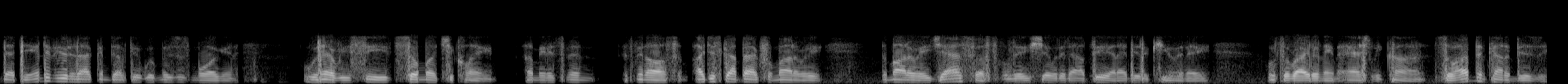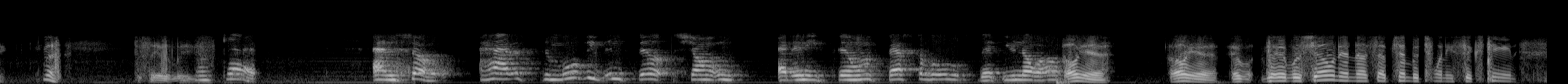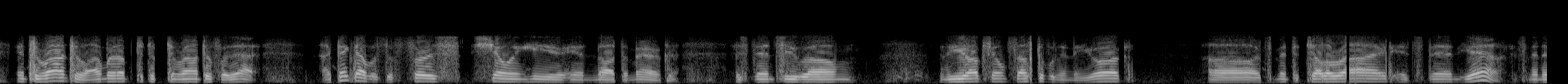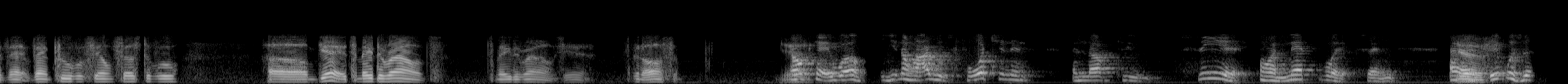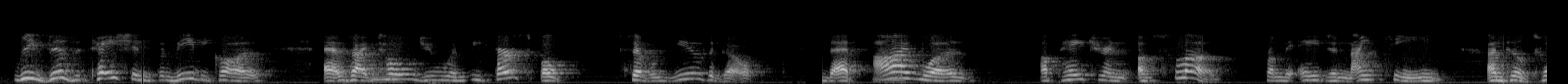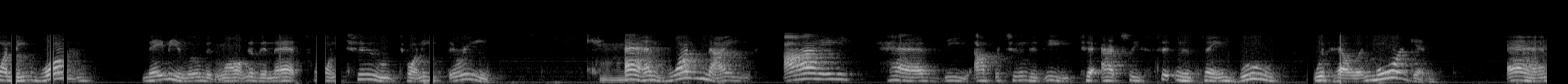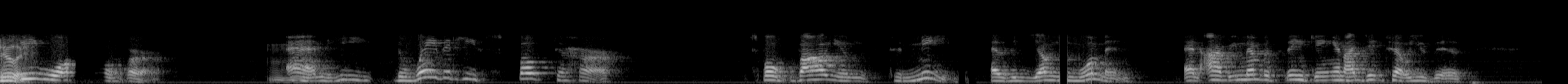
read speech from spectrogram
that the interview that I conducted with Mrs. Morgan would have received so much acclaim. I mean, it's been it's been awesome. I just got back from Monterey, the Monterey Jazz Festival. They showed it out there, and I did a Q and A with a writer named Ashley Kahn. So I've been kind of busy, to say the least. Okay. And so, has the movie been fil- shown at any film festivals that you know of? Oh yeah, oh yeah. It, it was shown in uh, September 2016 in Toronto. I went up to, to Toronto for that. I think that was the first showing here in North America. It's been to um, the New York Film Festival in New York. Uh, it's been to Telluride. It's been yeah. It's been the Van- Vancouver Film Festival. Um, yeah, it's made the rounds. It's made the rounds. Yeah, it's been awesome. Yeah. Okay, well, you know, I was fortunate enough to see it on Netflix, and uh, Yeah. it was a revisitation for me because, as I Mhm. told you when we first spoke several years ago, that I was a patron of slugs from the age of 19 until 21, maybe a little bit longer than that, 22, 23. Mhm. And one night, I had the opportunity to actually sit in the same booth with Helen Morgan. And Really? he walked over, Mhm. and he, the way that he spoke to her, spoke volumes to me as a young woman. And I remember thinking, and I did tell you this,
